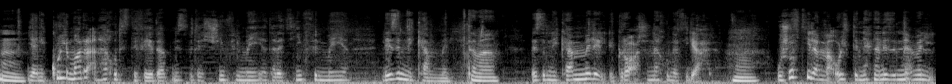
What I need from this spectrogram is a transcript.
مم. يعني كل مرة أنا هاخد استفادة بنسبة 20% 30% لازم نكمل. تمام. لازم نكمل الإجراء عشان ناخد نتيجة أحلى مم. وشفتي لما قلت إن إحنا لازم نعمل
